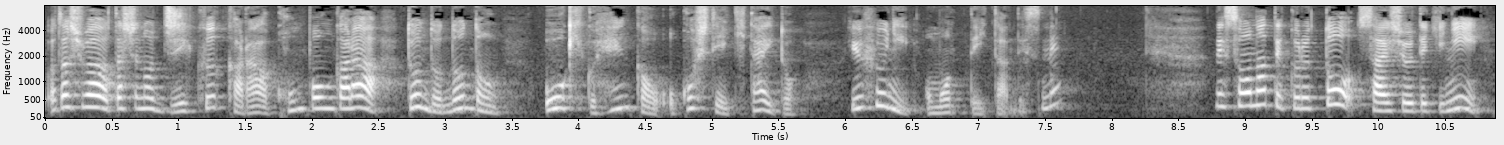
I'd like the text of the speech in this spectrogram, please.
私は私の軸から根本からどんどんどんどん大きく変化を起こしていきたいというふうに思っていたんですね。で、そうなってくると最終的に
